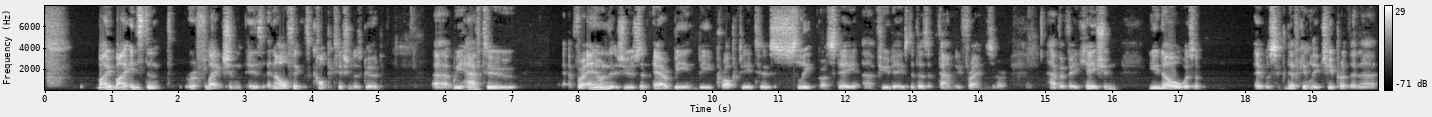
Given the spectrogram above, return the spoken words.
My, my instant reflection is in all things, competition is good. Uh, we have to for anyone that's used an Airbnb property to sleep or stay a few days to visit family, friends, or have a vacation, you know it was a it was significantly cheaper than a,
